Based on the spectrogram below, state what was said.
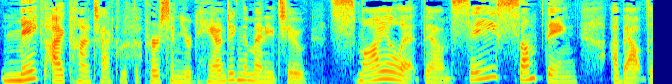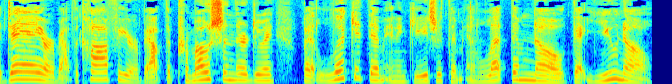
make eye contact with the person you're handing the money to, smile at them, say something about the day or about the coffee or about the promotion they're doing, but look at them and engage with them and let them know that you know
